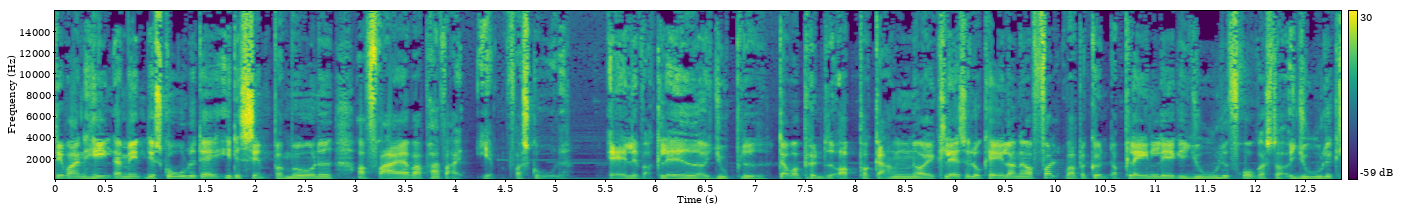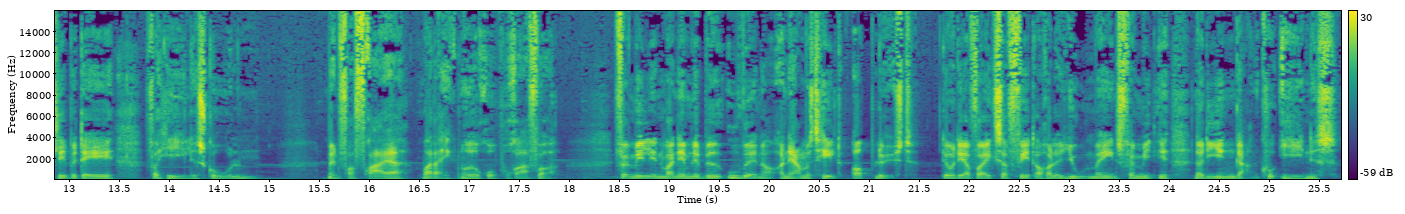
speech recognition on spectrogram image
Det var en helt almindelig skoledag i december måned, og Freja var på vej hjem fra skole. Alle var glade og jublede. Der var pyntet op på gangen og i klasselokalerne, og folk var begyndt at planlægge julefrokoster og juleklippedage for hele skolen. Men for Freja var der ikke noget råb for. Familien var nemlig blevet uvenner og nærmest helt opløst. Det var derfor ikke så fedt at holde jul med ens familie, når de ikke engang kunne enes.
